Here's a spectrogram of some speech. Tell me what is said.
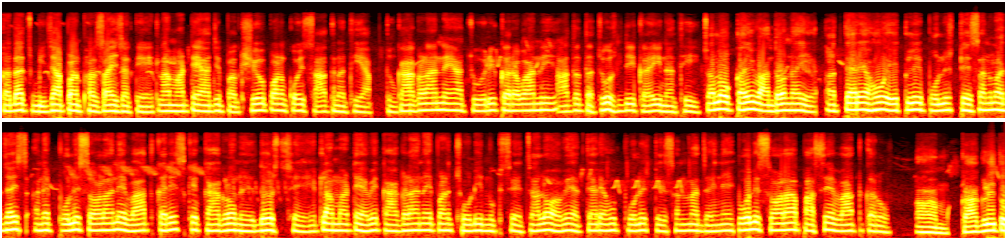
કદાચ બીજા પણ ફસાઈ શકે. એટલા માટે આજે પક્ષીઓ પણ કોઈ સાથ નથી આપતું. કાગડાને આ ચોરી કરવાની આદત હજુ સુધી કઈ નથી. ચલો, કઈ વાંધો નહીં. અત્યારે હું એકલી પોલીસ સ્ટેશનમાં જઈશ અને પોલીસ વાળાને વાત કરીશ કે કાગડો નિર્દોષ છે. એટલા માટે હવે કાગડાને પણ છોડી મૂકશે. ચાલો, હવે અત્યારે હું પોલીસ સ્ટેશનમાં જઈને પોલીસવાળા પાસે વાત કરું. આમ, કાગડી તો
